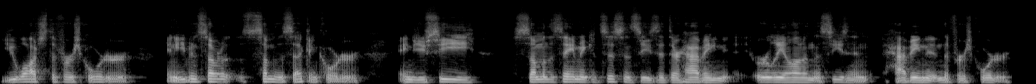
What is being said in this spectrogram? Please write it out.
you watch the first quarter and even some some of the second quarter, and you see some of the same inconsistencies that they're having early on in the season, having in the first quarter.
